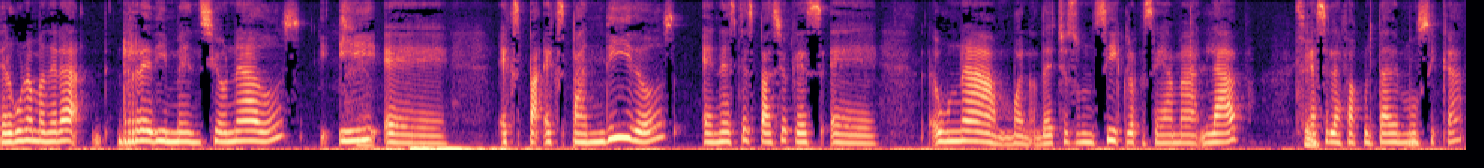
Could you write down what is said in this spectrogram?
de alguna manera redimensionados y Sí. eh, expa- expandidos en este espacio que es eh, una, bueno, de hecho es un ciclo que se llama Lab, Sí. que hace la Facultad de Música.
